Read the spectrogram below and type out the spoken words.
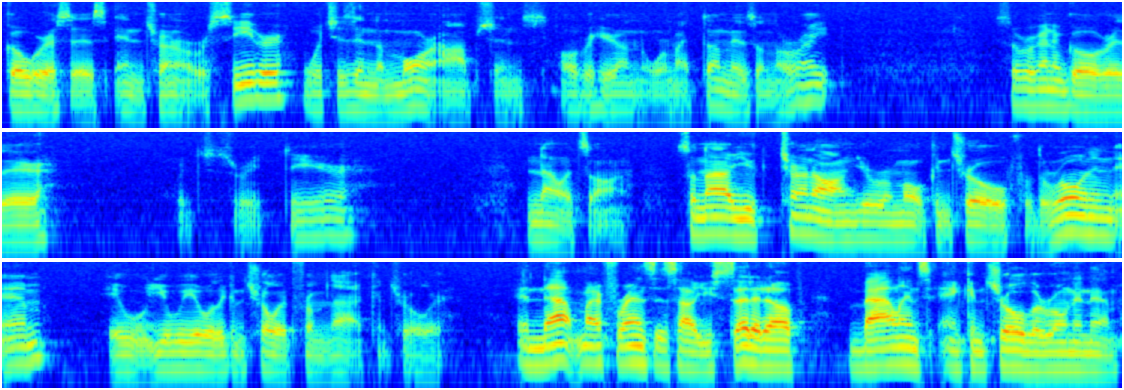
go where it says internal receiver, which is in the more options over here on the, where my thumb is on the right. So we're going to go over there, which is right there. Now it's on. So now you turn on your remote control for the Ronin M, will, you'll be able to control it from that controller. And that, my friends, is how you set it up, balance, and control the Ronin M.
